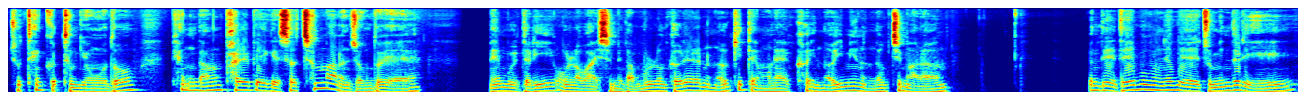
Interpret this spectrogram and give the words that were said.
주택 같은 경우도 평당 800에서 1000만원 정도의 매물들이 올라와 있습니다. 물론 거래는 없기 때문에 큰 의미는 없지만은 근데 대부분 여기에 주민들이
